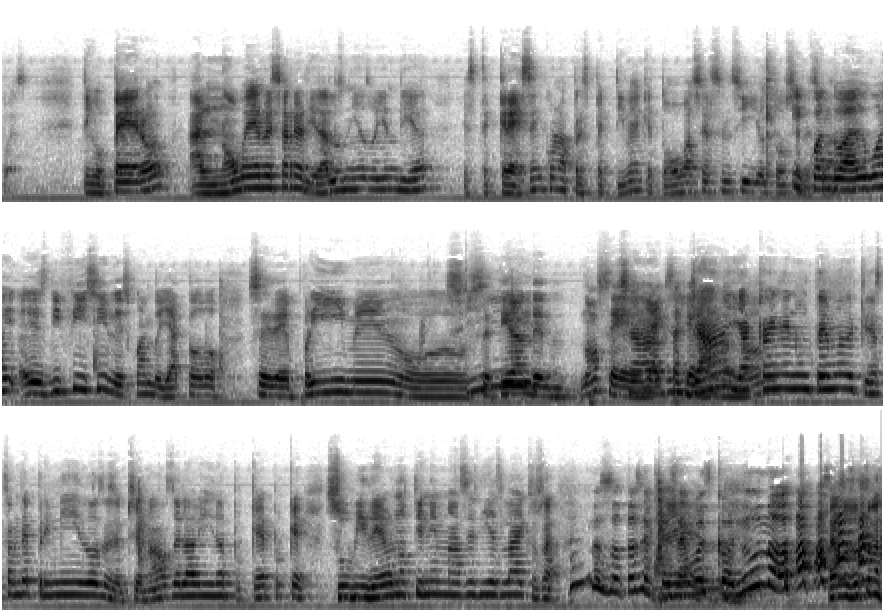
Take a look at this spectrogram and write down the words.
pues. Digo, pero al no ver esa realidad los niños hoy en día, este, crecen con la perspectiva de que todo va a ser sencillo, todo se Y cuando va algo hay- es difícil es cuando ya todo se deprimen o Sí. se tiran de, no sé, O sea, ya exagerando. ya, ya ¿no? caen en un tema de que ya están deprimidos, decepcionados de la vida. ¿Por qué? Porque su video no tiene más de 10 likes. O sea, Nosotros empezamos con uno o sea nosotros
